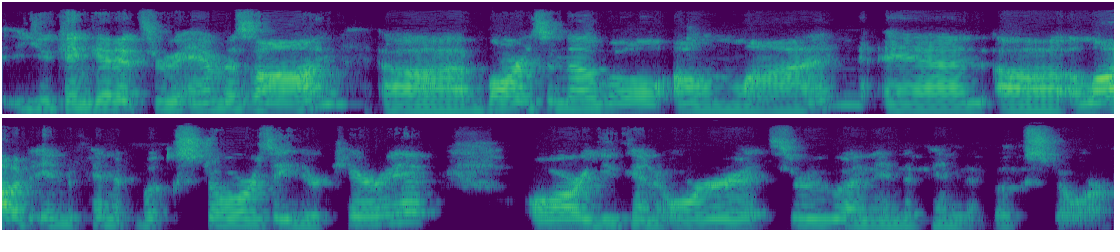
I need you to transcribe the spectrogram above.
you can get it through Amazon, uh, Barnes and Noble online, and uh, a lot of independent bookstores either carry it or you can order it through an independent bookstore.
